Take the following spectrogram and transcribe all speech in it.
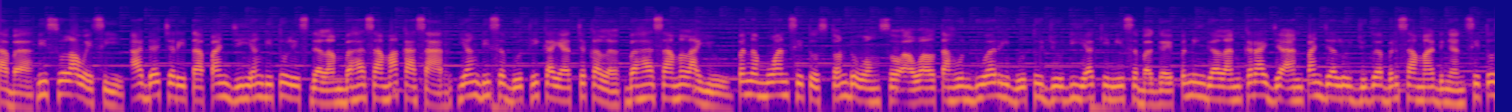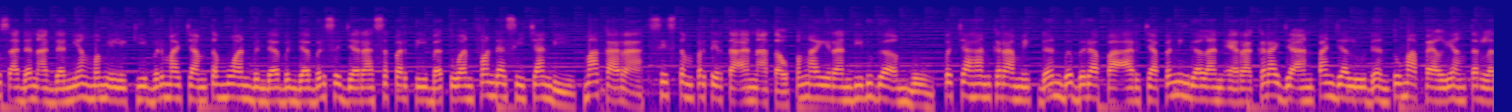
Besaba. Di Sulawesi, ada cerita Panji yang ditulis dalam bahasa Makassar, yang disebut Hikayat Cekele, bahasa Melayu. Penemuan situs Tondowongso awal tahun 2007 diyakini sebagai peninggalan kerajaan Panjalu juga bersama dengan situs Adan-Adan yang memiliki bermacam temuan benda-benda bersejarah seperti batuan fondasi candi, makara, sistem pertirtaan atau pengairan diduga embung, pecahan keramik dan beberapa arca peninggalan era kerajaan Panjalu dan Tumapel yang terletak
